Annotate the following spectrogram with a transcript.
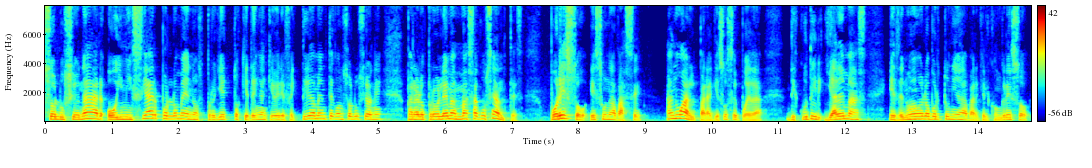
solucionar o iniciar por lo menos proyectos que tengan que ver efectivamente con soluciones para los problemas más acuciantes. Por eso es una base anual para que eso se pueda discutir y además es de nuevo la oportunidad para que el Congreso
